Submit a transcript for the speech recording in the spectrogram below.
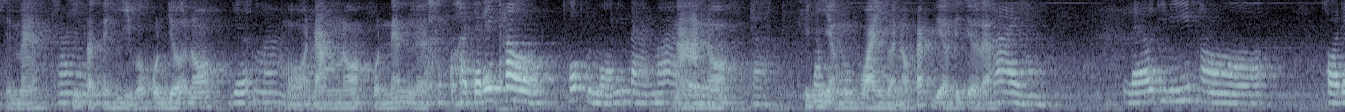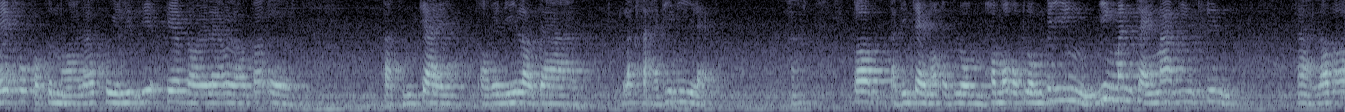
ใช่ไหมใช่ที่สัตหีบว่าคนเยอะเนาะเยอะมากหมอดังเนาะคนแน่นเลยกว่าจะได้เข้าพบคุณหมอนี่นานมากนานเนอะค่ะที่นี่ยังไวกว่าเนาะแป๊บเดียวได้เจอแล้วใช่ค่ะแล้วทีนี้พอพอได้พบกับคุณหมอแล้วคุยเรียบเรียบร้อยแล้วเราก็เออ ตัดสินใจต่อไปนี้เราจะรักษาที่นี่แหละค่ะก็ตัดสินใจมาอบรม พอมาอบรมก็ยิ่งยิ่งมั่นใจมากยิ่งขึ้นค่ะแล้วก็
